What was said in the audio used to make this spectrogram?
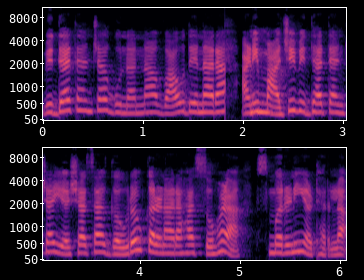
विद्यार्थ्यांच्या गुणांना वाव देणारा आणि माजी विद्यार्थ्यांच्या यशाचा गौरव करणारा हा सोहळा स्मरणीय ठरला.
